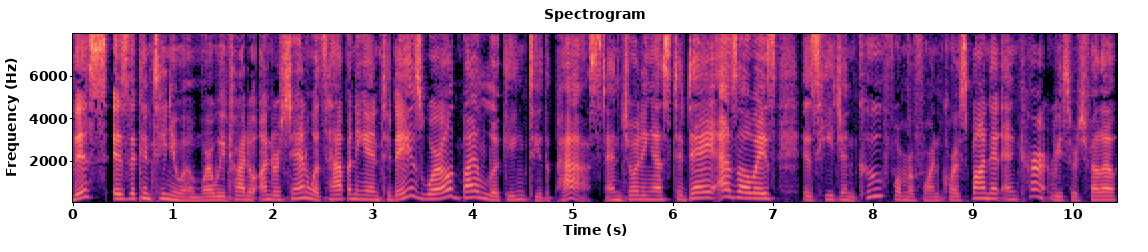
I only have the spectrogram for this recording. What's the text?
This is the Continuum, where we try to understand what's happening in today's world by looking to the past. And joining us today, as always, is Heejin Koo, former foreign correspondent and current research fellow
